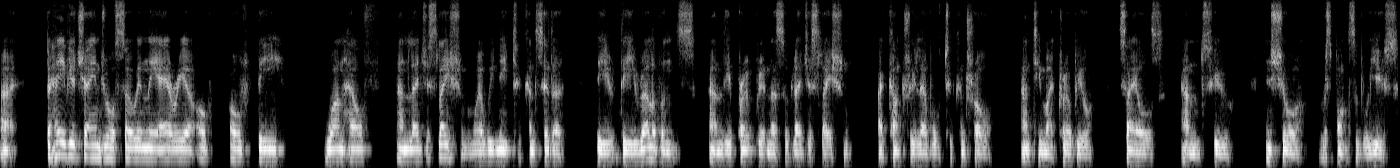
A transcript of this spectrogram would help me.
Uh, behavior change also in the area of, of the One Health and legislation, where we need to consider the, the relevance and the appropriateness of legislation at country level to control antimicrobial sales and to ensure responsible use.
